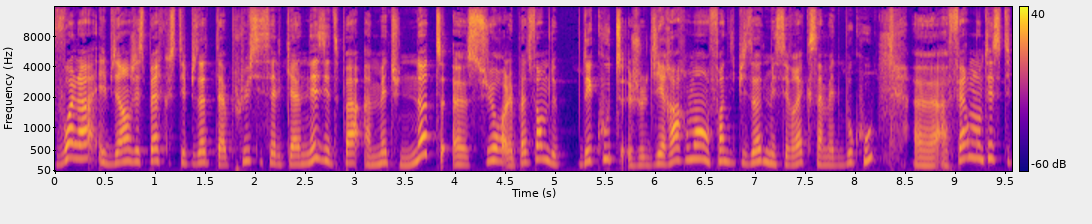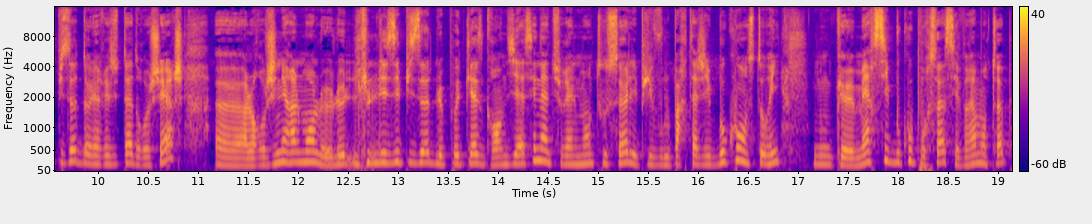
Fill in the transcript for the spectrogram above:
Voilà, et eh bien j'espère que cet épisode t'a plu. Si c'est le cas, n'hésite pas à mettre une note euh, sur les plateformes d'écoute. Je le dis rarement en fin d'épisode, mais c'est vrai que ça m'aide beaucoup euh, à faire monter cet épisode dans les résultats de recherche. Euh, alors généralement, le, les épisodes, le podcast grandit assez naturellement tout seul, et puis vous le partagez beaucoup en story. Donc merci beaucoup pour ça, c'est vraiment top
